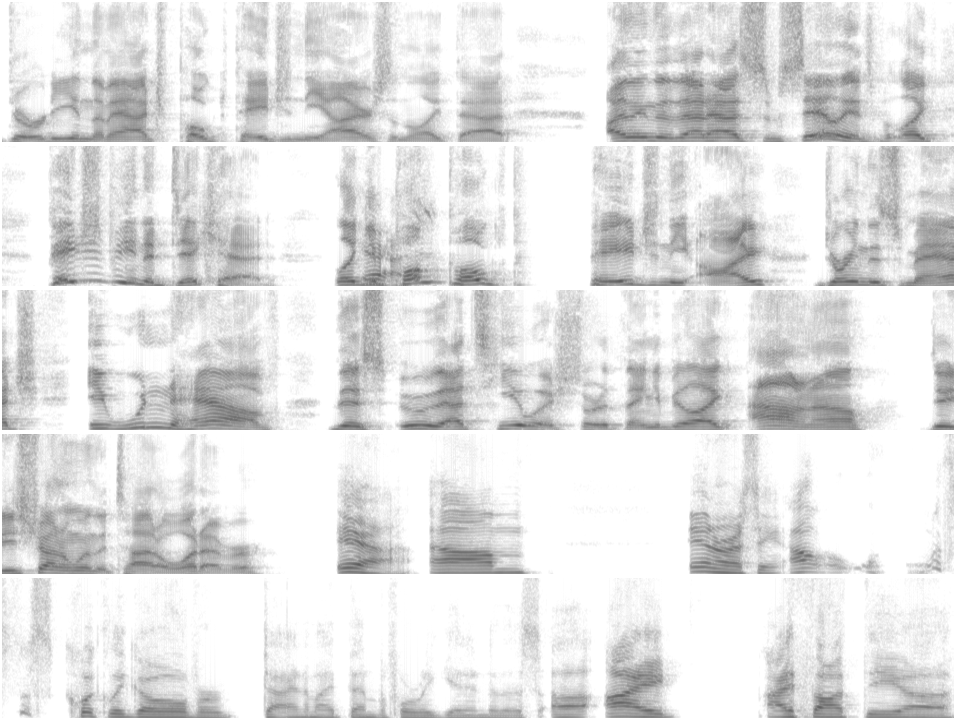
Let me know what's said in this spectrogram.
dirty in the match, poked Page in the eye or something like that. I think that that has some salience, but like Page is being a dickhead. Like if Punk poked Page in the eye during this match, it wouldn't have this ooh that's heelish sort of thing. It'd be like I don't know, dude, he's trying to win the title, whatever. Yeah. Um. Interesting. I'll, let's just quickly go over Dynamite then before we get into this. Uh, I I thought the uh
